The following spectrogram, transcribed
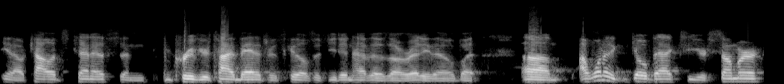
you know college tennis and improve your time management skills if you didn't have those already, though. But um, I want to go back to your summer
